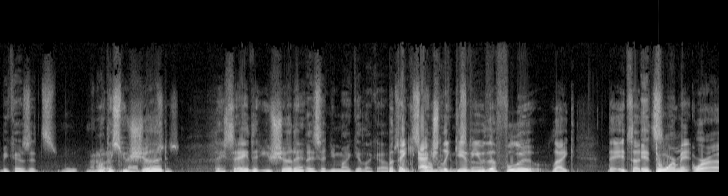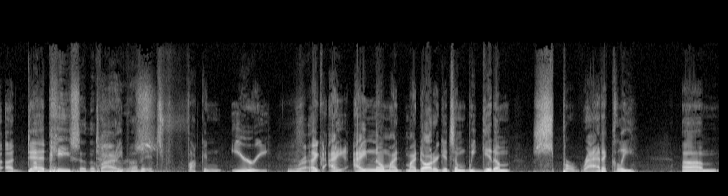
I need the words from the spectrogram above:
because it's. I don't think you should. doses. They say that you shouldn't, They said you might get like a. but they actually give you the flu. Like it's a It's dormant or a, a a dead piece of the virus. of it. It's fucking eerie. right. Like I, I know my my daughter gets them. We get them sporadically. Um,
